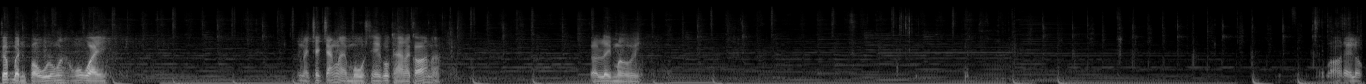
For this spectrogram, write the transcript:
cấp bệnh phụ luôn á, không có quay. Cái này chắc chắn là mua xe của Kha là có nè rồi lên 10 bỏ đây luôn.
